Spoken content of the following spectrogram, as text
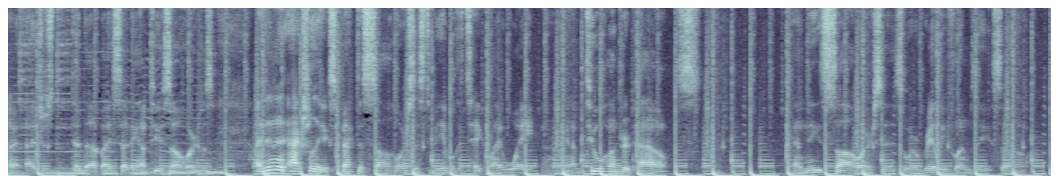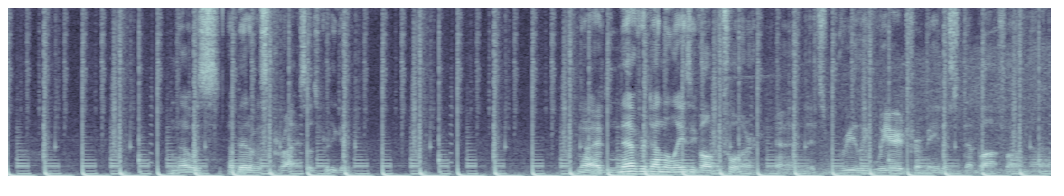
I, I, just did that by setting up two sawhorses. I didn't actually expect the sawhorses to be able to take my weight. I'm 200 pounds. And these sawhorses were really flimsy, so... And that was a bit of a surprise. It was pretty good. Now, I've never done the lazy vault before, really weird for me to step off on, uh,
